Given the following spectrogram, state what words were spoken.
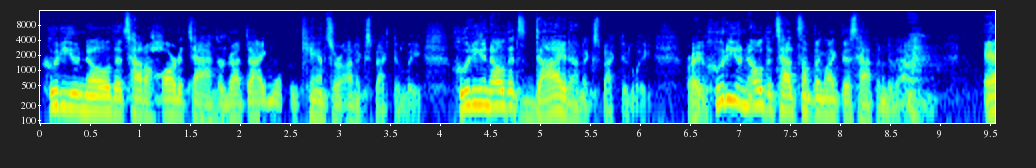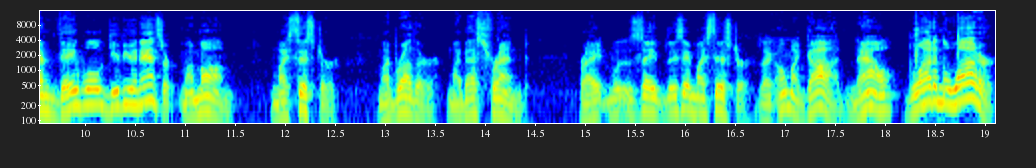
Who do you know that's had a heart attack or mm-hmm. got diagnosed with cancer unexpectedly? Who do you know that's died unexpectedly? Right? Who do you know that's had something like this happen to them? And they will give you an answer. My mom, my sister, my brother, my best friend, right? Say they say my sister. It's like, "Oh my god, now blood in the water."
